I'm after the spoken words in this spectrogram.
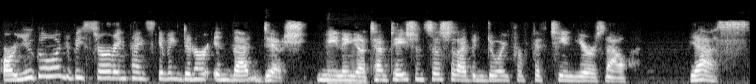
are you going to be serving Thanksgiving dinner in that dish? Meaning mm-hmm. a temptation dish that I've been doing for 15 years now. Yes,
